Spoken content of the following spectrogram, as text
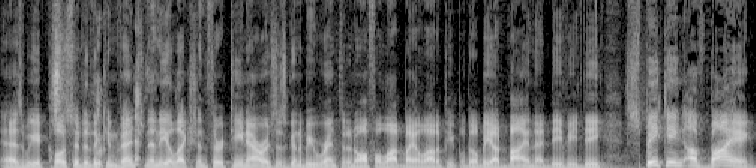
as we get closer to the convention and the election, 13 hours is going to be rented an awful lot by a lot of people. They'll be out buying that DVD. Speaking of buying,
